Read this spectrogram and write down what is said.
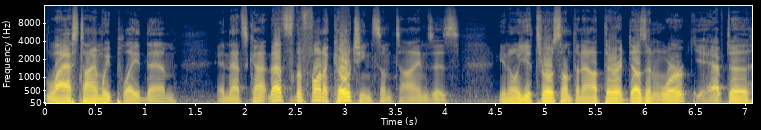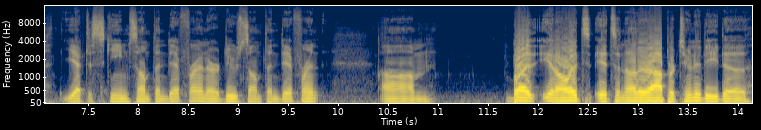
last time we played them, and that's kind of, that's the fun of coaching sometimes is you know you throw something out there it doesn't work. You have to you have to scheme something different or do something different um, but you know it's it's another opportunity to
